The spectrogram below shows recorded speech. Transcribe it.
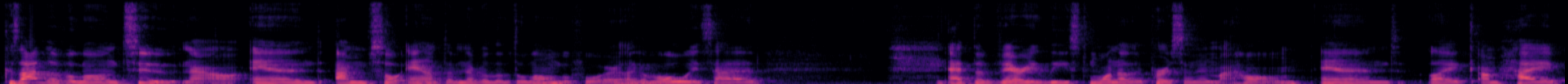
because i live alone too now and i'm so amped. I've never lived alone before. Like i've always had at the very least one other person in my home and like i'm hyped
